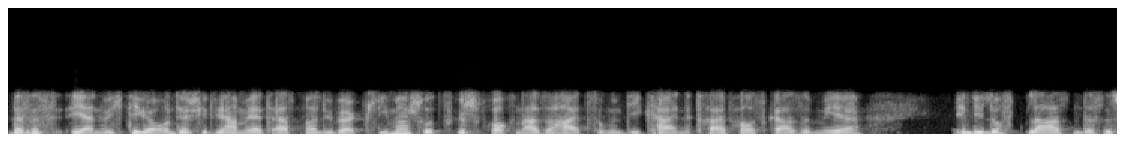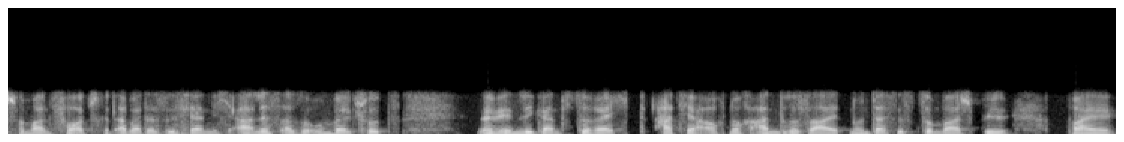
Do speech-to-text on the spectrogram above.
Das ist ja ein wichtiger Unterschied. Wir haben jetzt erstmal über Klimaschutz gesprochen, also Heizungen, die keine Treibhausgase mehr in die Luft blasen, das ist schon mal ein Fortschritt, aber das ist ja nicht alles. Also Umweltschutz, wenn Sie ganz zu Recht, hat ja auch noch andere Seiten. Und das ist zum Beispiel bei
